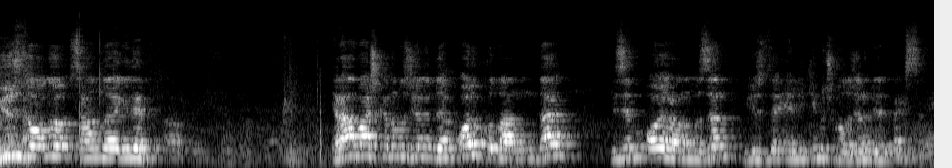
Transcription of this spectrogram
yüzde onu sandığa gidip genel başkanımız yönünde oy kullandığında bizim oy oranımızın yüzde 52,5 olacağını belirtmek istedim.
